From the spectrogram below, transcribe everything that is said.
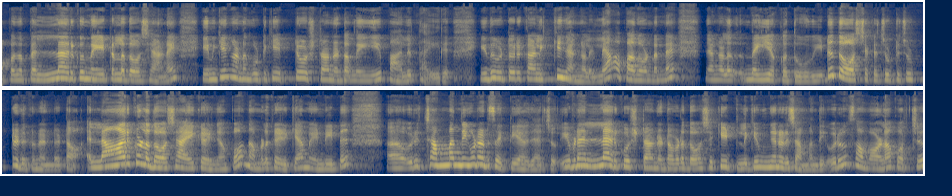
അപ്പോൾ അപ്പോൾ എല്ലാവർക്കും നെയ്യിട്ടുള്ള ദോശയാണേ. എനിക്കും കണ്ണൻകുട്ടിക്ക് ഏറ്റവും ഇഷ്ടമാണ് കേട്ടോ നെയ്യ് പാൽ തൈര്. ഇത് വിട്ടൊരു കളിക്ക് ഞങ്ങളില്ല. അപ്പോൾ അതുകൊണ്ട് തന്നെ ഞങ്ങൾ നെയ്യൊക്കെ തൂവിയിട്ട് ദോശയൊക്കെ ചുട്ട് ചുട്ടെടുക്കുന്നുണ്ട് കേട്ടോ. എല്ലാവർക്കും ഉള്ള ദോശ ആയി കഴിഞ്ഞപ്പോൾ നമ്മൾ കഴിക്കാൻ വേണ്ടിയിട്ട് ഒരു ചമ്മന്തി കൂടെ ഒരു സെറ്റ് ചെയ്യാൻ വിചാരിച്ചു. ഇവിടെ എല്ലാവർക്കും ഇഷ്ടമാണ് കേട്ടോ അവിടെ ദോശയ്ക്ക് ഇഡ്ഡലിക്കും ഇങ്ങനെ ഒരു ചമ്മന്തി. ഒരു സവാള കുറച്ച്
